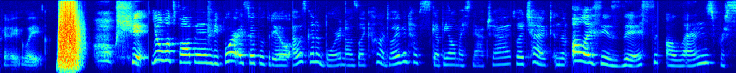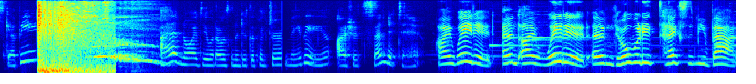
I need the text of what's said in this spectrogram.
Okay, wait. Oh shit! Yo, what's poppin'? Before I start the video, I was kind of bored and I was like, huh, do I even have Skeppy on my Snapchat? So I checked and then all I see is this, a lens for Skeppy. I had no idea what I was gonna do with the picture. Maybe I should send it to him. I waited and I waited and nobody texted me back.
